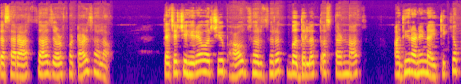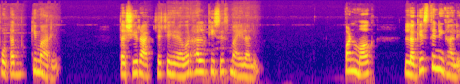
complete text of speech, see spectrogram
तसा राजचा जळफटाळ झाला. त्याच्या चेहऱ्यावरचे भाव झरझरत बदलत असतानाच अधिराने नैतिकच्या पोटात बुक्की मारली. तशी राजच्या चेहऱ्यावर हलकीशी स्माईल आली. पण मग लगेच ते निघाले.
